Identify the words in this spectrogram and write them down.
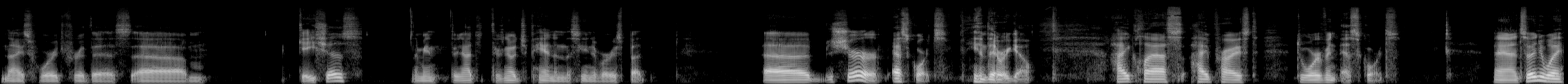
nice word for this. Um, geishas. I mean, they're not. There's no Japan in this universe, but uh, sure, escorts. there we go. High class, high priced dwarven escorts. And so anyway,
